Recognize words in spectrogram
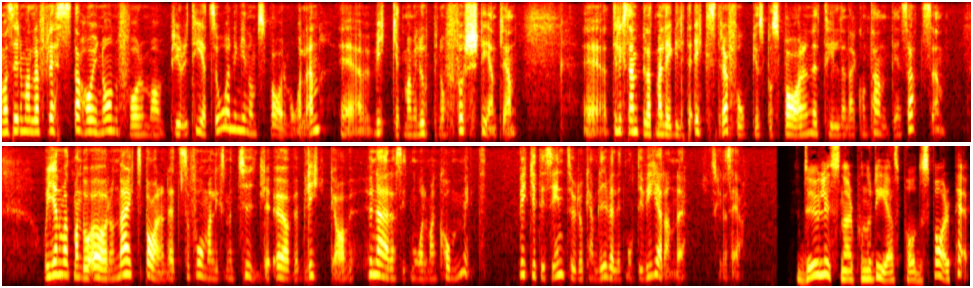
Man säger de allra flesta har ju någon form av prioritetsordning inom sparmålen, eh, vilket man vill uppnå först egentligen. Eh, till exempel att man lägger lite extra fokus på sparandet till den här kontantinsatsen. Och genom att man då öronmärkt sparandet så får man liksom en tydlig överblick av hur nära sitt mål man kommit. Vilket i sin tur då kan bli väldigt motiverande, skulle jag säga. Du lyssnar på Nordeas podd Sparpepp.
